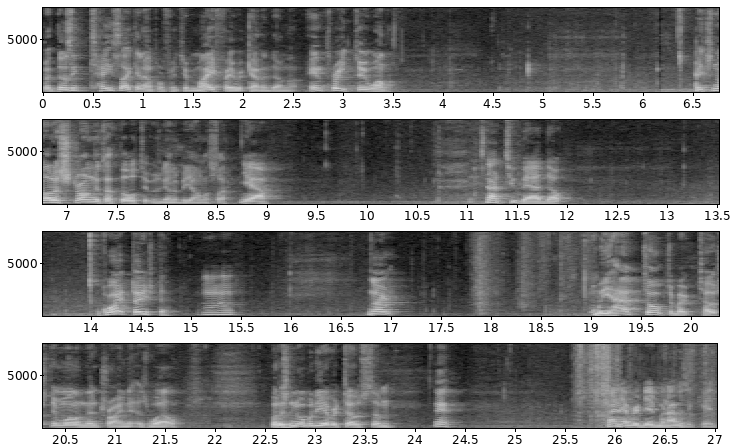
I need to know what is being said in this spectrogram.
but does it taste like an apple fritter? My favorite kind of donut. In three, two, one. It's not as strong as I thought it was going to be, honestly. Yeah. It's not too bad though. Quite tasty. Mm-hmm. Now, we have talked about toasting one and then trying it as well. But as nobody ever toasts them, eh. I never did when I was a kid.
